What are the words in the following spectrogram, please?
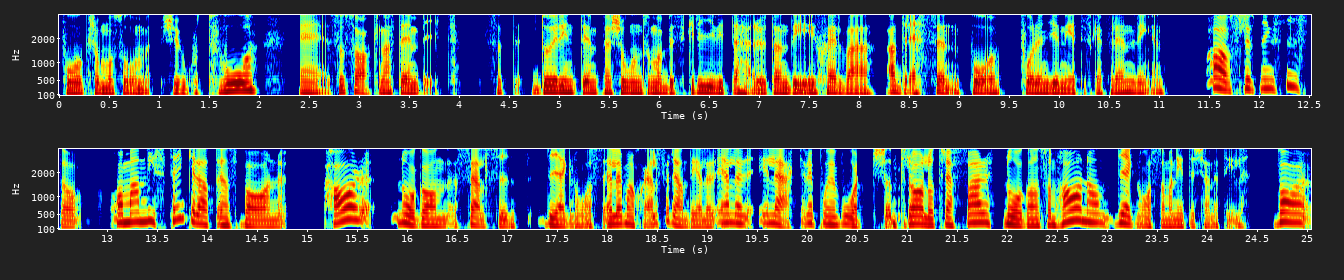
på kromosom 22, eh, så saknas det en bit. Så då är det inte en person som har beskrivit det här, utan det är själva adressen på, på den genetiska förändringen. Avslutningsvis då, om man misstänker att ens barn har någon sällsynt diagnos, eller man själv för den delen, eller är läkare på en vårdcentral och träffar någon som har någon diagnos som man inte känner till. Var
